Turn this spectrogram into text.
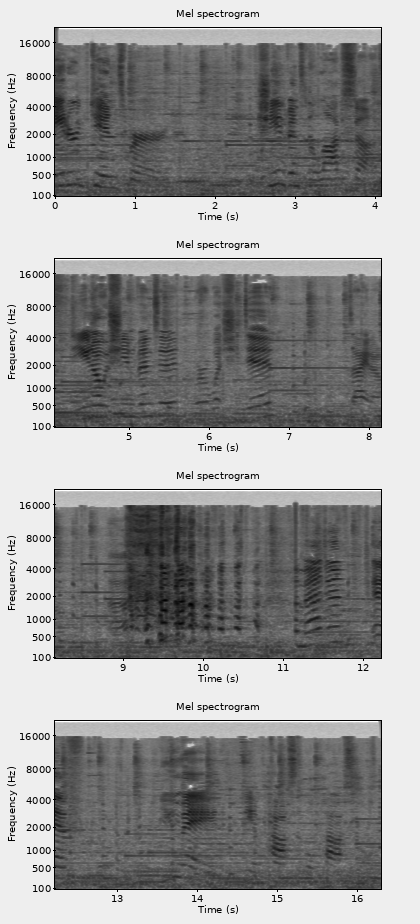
Bader Ginsburg. She invented a lot of stuff. Do you know what she invented or what she did? I know. Uh, imagine if you made the impossible possible.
